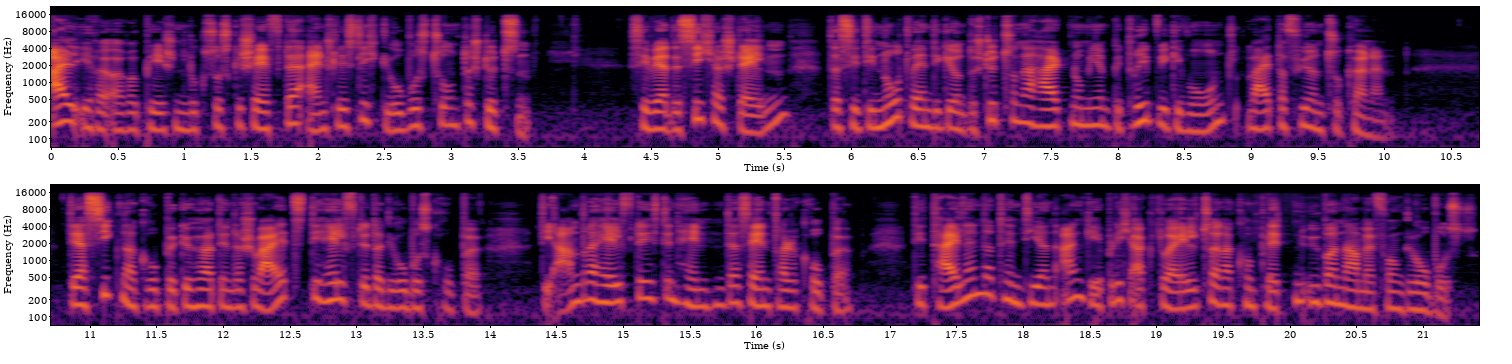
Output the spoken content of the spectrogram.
all ihre europäischen Luxusgeschäfte einschließlich Globus zu unterstützen. Sie werde sicherstellen, dass sie die notwendige Unterstützung erhalten, um ihren Betrieb wie gewohnt weiterführen zu können. Der Signa-Gruppe gehört in der Schweiz die Hälfte der Globus-Gruppe. Die andere Hälfte ist in Händen der Central-Gruppe. Die Thailänder tendieren angeblich aktuell zu einer kompletten Übernahme von Globus.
